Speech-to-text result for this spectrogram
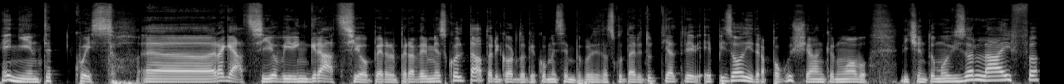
E niente, questo. Uh, ragazzi, io vi ringrazio per, per, avermi ascoltato. Ricordo che, come sempre, potete ascoltare tutti gli altri episodi. Tra poco uscirà anche un nuovo di 100 Movies on Life.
